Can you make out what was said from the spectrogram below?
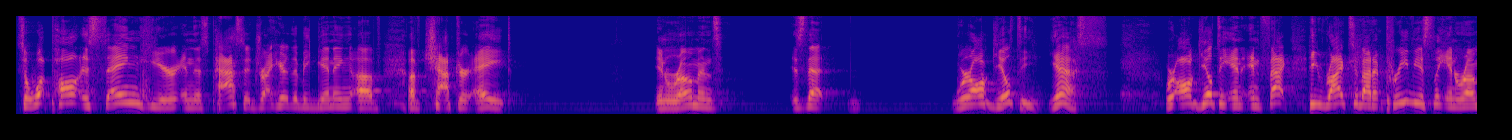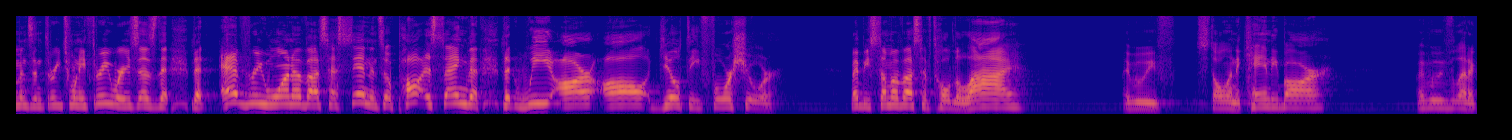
So, what Paul is saying here in this passage, right here at the beginning of, of chapter 8 in Romans, is that we're all guilty, yes. We're all guilty. And in fact, he writes about it previously in Romans in 323, where he says that, that every one of us has sinned. And so Paul is saying that, that we are all guilty for sure. Maybe some of us have told a lie. Maybe we've stolen a candy bar. Maybe we've let a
